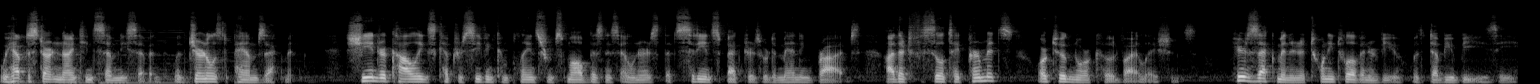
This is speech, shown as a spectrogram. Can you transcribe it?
we have to start in 1977 with journalist Pam Zekman. She and her colleagues kept receiving complaints from small business owners that city inspectors were demanding bribes, either to facilitate permits or to ignore code violations. Here's Zekman in a 2012 interview with WBEZ.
